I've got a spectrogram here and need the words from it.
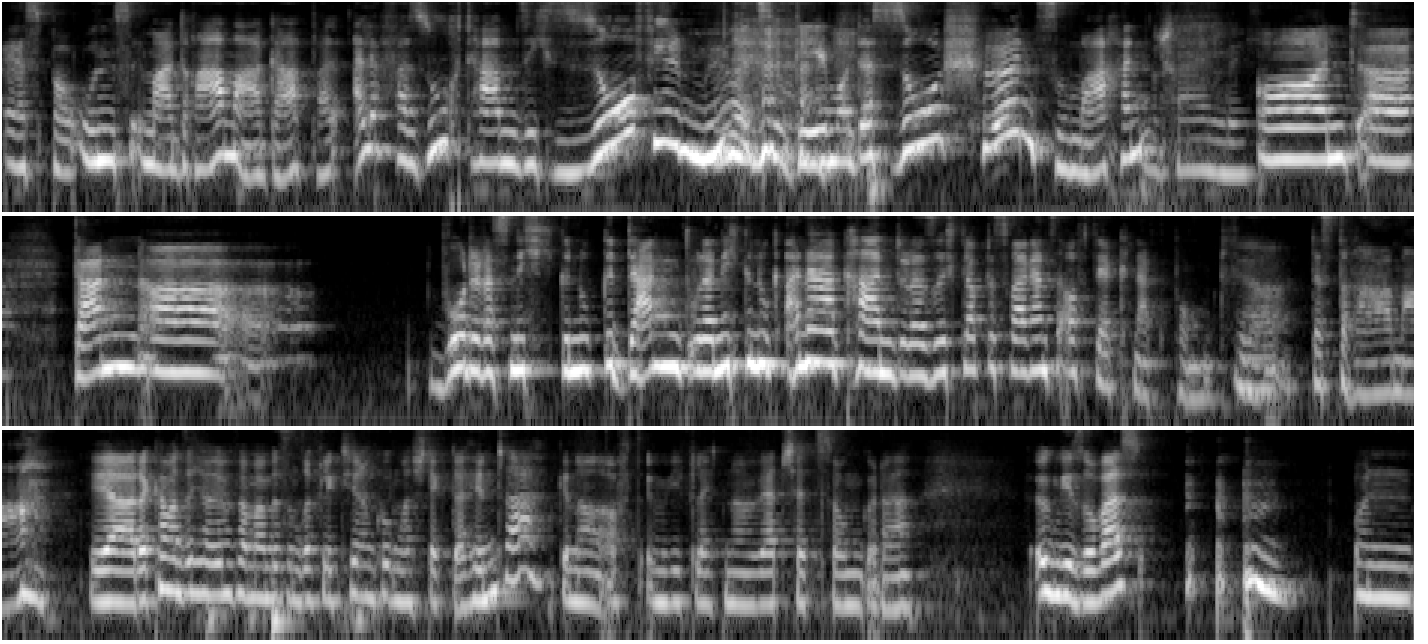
es bei uns immer Drama gab, weil alle versucht haben, sich so viel Mühe zu geben und das so schön zu machen. Wahrscheinlich. Und äh, dann äh, wurde das nicht genug gedankt oder nicht genug anerkannt oder so. Ich glaube, das war ganz oft der Knackpunkt für Ja. das Drama. Ja, da kann man sich auf jeden Fall mal ein bisschen reflektieren und gucken, was steckt dahinter. Genau, oft irgendwie vielleicht eine Wertschätzung oder irgendwie sowas. Und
